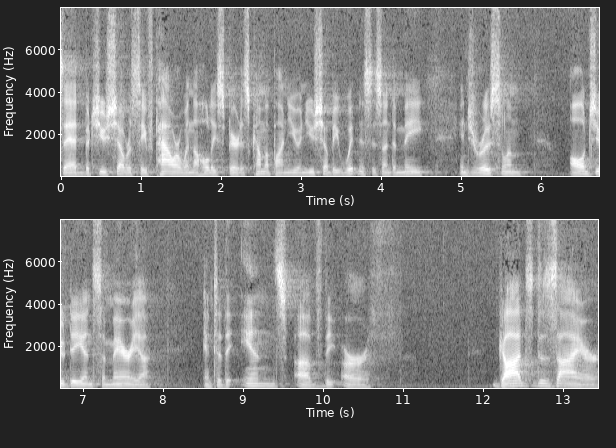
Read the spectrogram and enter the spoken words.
said, But you shall receive power when the Holy Spirit has come upon you, and you shall be witnesses unto me in Jerusalem, all Judea and Samaria, and to the ends of the earth. God's desire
